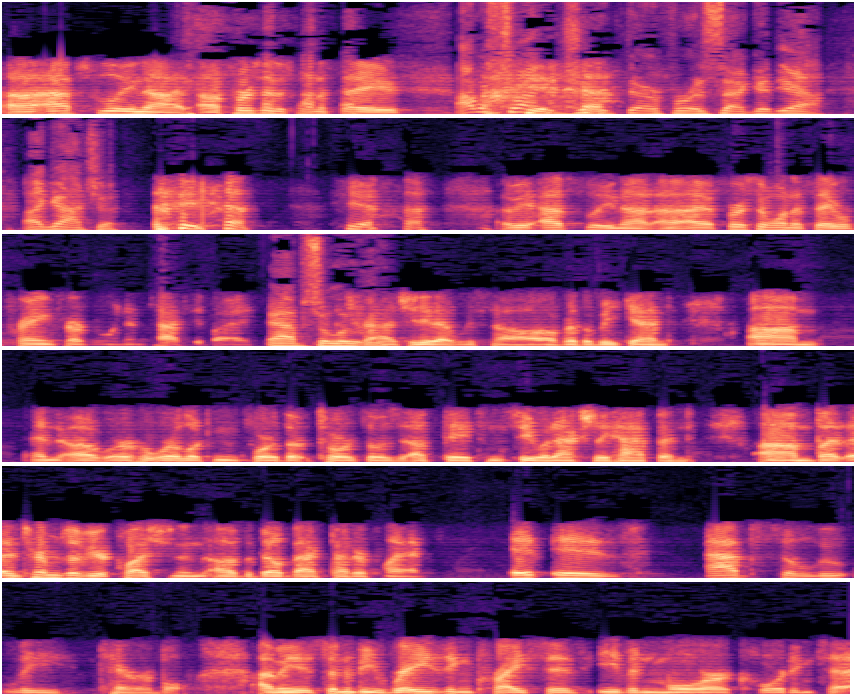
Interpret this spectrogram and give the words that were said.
Uh, absolutely not. Uh, first, I just want to say I was trying to joke there for a second. Yeah, I got you. yeah, yeah. I mean, absolutely not. Uh, first, I want to say we're praying for everyone impacted by absolutely the tragedy that we saw over the weekend. Um, and uh, we're we're looking for the, towards those updates and see what actually happened. Um, but in terms of your question of the Build Back Better plan, it is absolutely terrible. I mean, it's going to be raising prices even more, according to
